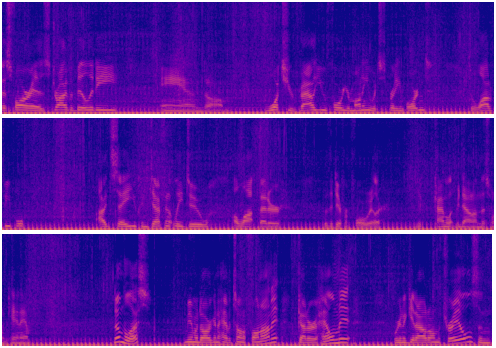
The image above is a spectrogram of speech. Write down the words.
as far as drivability and um, what's your value for your money, which is pretty important to a lot of people, I'd say you can definitely do a lot better with a different four-wheeler. You kind of let me down on this one, Can-Am. Nonetheless, me and my daughter are going to have a ton of fun on it. Got her a helmet. We're going to get out on the trails and,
